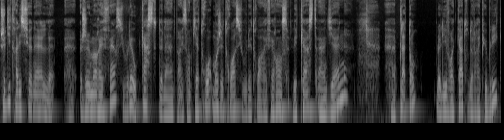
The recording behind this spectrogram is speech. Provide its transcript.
Je dis traditionnel, euh, je me réfère, si vous voulez, aux castes de l'Inde, par exemple. Il y a trois, moi j'ai trois, si vous voulez, trois références. Les castes indiennes, euh, Platon, le livre 4 de la République,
